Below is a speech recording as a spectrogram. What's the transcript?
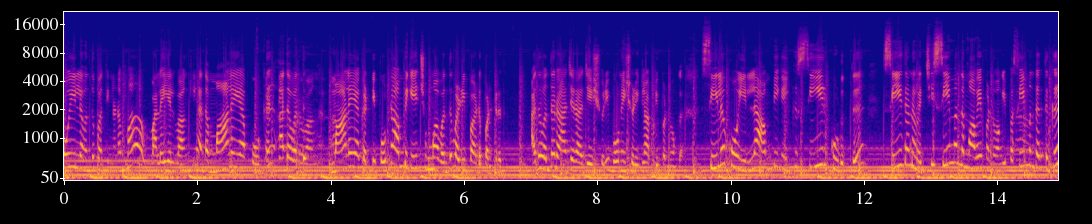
கோயில்ல வந்து பாத்தீங்கன்னா நம்ம வளையல் வாங்கி அதை மாலையா போட்டு அதை வந்து மாலையா கட்டி போட்டு அம்பிகையை சும்மா வந்து வழிபாடு பண்றது. அது வந்து ராஜராஜேஸ்வரி புவனேஸ்வரிக்குலாம் அப்படி பண்ணுவாங்க. சில கோயில்ல அம்பிகைக்கு சீர் கொடுத்து சீதனை வச்சு சீமந்தமாவே பண்ணுவாங்க. இப்ப சீமந்தத்துக்கு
